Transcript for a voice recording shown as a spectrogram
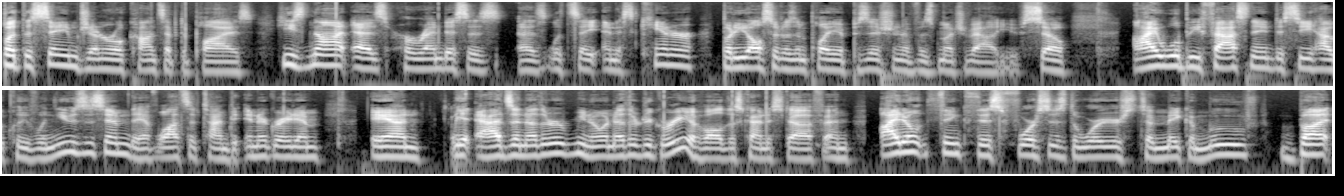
But the same general concept applies. He's not as horrendous as, as let's say, Enes Kanter, but he also doesn't play a position of as much value. So I will be fascinated to see how Cleveland uses him. They have lots of time to integrate him and it adds another, you know, another degree of all this kind of stuff. And I don't think this forces the Warriors to make a move, but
